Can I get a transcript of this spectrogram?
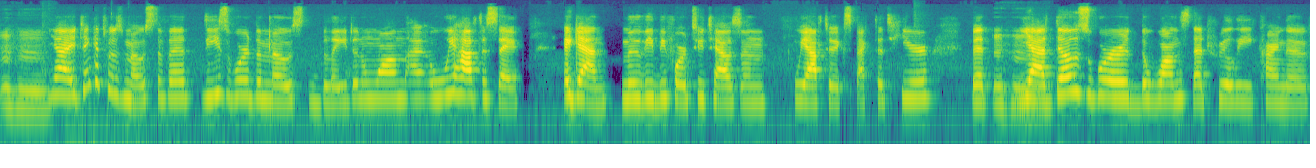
mm-hmm. Yeah, I think it was most of it. These were the most blatant one. I, we have to say, again, movie before 2000. We have to expect it here. But Mhm. yeah, those were the ones that really kind of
